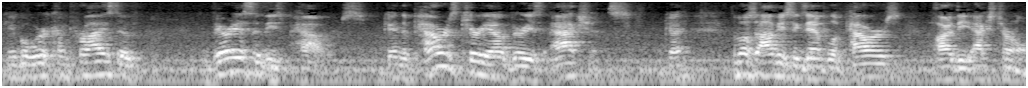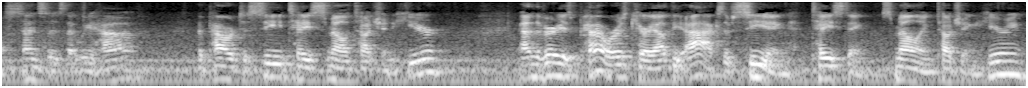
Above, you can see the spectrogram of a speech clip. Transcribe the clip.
Okay, but we're comprised of various of these powers. Okay, and the powers carry out various actions. Okay, the most obvious example of powers are the external senses that we have the power to see, taste, smell, touch, and hear. And the various powers carry out the acts of seeing, tasting, smelling, touching, hearing.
